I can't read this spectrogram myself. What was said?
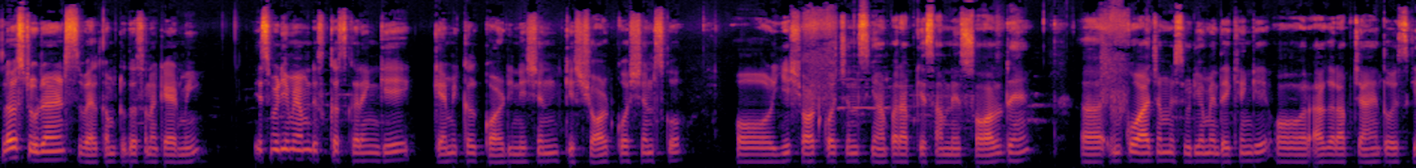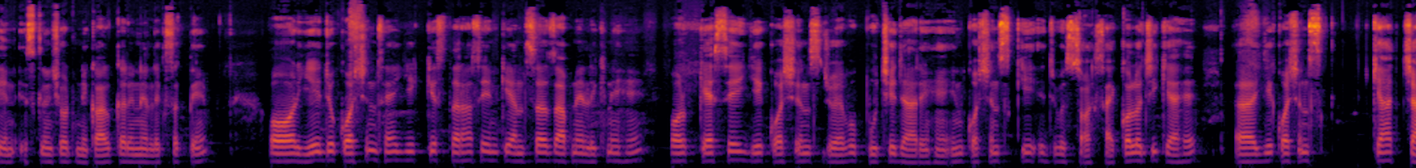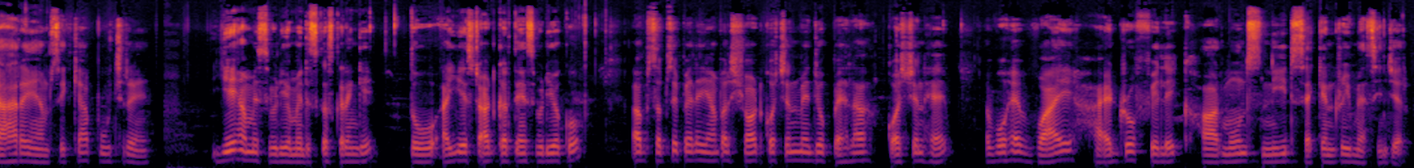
Hello students welcome to the Sun Academy इस video में हम डिस्कस करेंगे केमिकल कोऑर्डिनेशन के शॉर्ट क्वेश्चंस को और ये शॉर्ट क्वेश्चंस यहाँ पर आपके सामने सॉल्व हैं। इनको आज हम इस वीडियो में देखेंगे और अगर आप चाहें तो इसके स्क्रीनशॉट निकाल कर इन्हें लिख सकते हैं। और ये जो क्वेश्चन हैं, ये किस तरह से इनके आंसर्स आपने लिखने हैं और कैसे ये क्वेश्चंस जो है वो पूछे जा रहे हैं। इन क्वेश्चंस की जो साइकोलॉजी क्या है ये क्वेश्चंस क्या चाह रहे हैं हमसे, क्या पूछ रहे हैं? ये हम इस वीडियो में डिस्कस करेंगे। तो आइए स्टार्ट करते हैं इस वीडियो को। अब सबसे पहले यहाँ पर शॉर्ट क्वेश्चन में जो पहला क्वेश्चन है, वो है why hydrophilic hormones need secondary messenger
